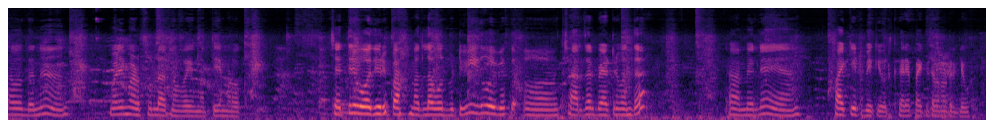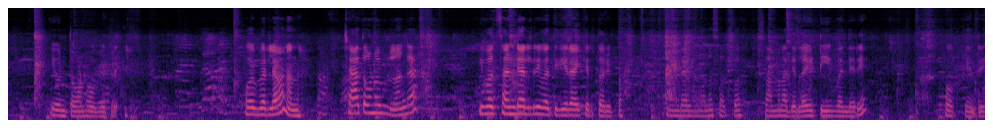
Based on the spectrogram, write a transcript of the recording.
ಹೌದನ? ಮಳೆ ಮಾಡಿ ಫುಲ್ ಆತು ನಾವು ಈಗ ಮತ್ತೆ ಏನು ಮಾಡ್ಬೇಕು? ಛತ್ರಿ ಓದಿವ್ರಿಪ್ಪ ಮೊದಲ ಓದ್ಬಿಟ್ಟಿವಿ ಇದು ಒಯ್ಬೇಕು. ಚಾರ್ಜರ್, ಬ್ಯಾಟ್ರಿ ಒಂದು. ಆಮೇಲೆ ಪ್ಯಾಕೆಟ್ ಬೇಕು ಇವ್ರು ಖರೆ ಪ್ಯಾಕೆಟ್ ಅವ ನೋಡ್ರಿ ನೀವು ಇವನ್ನ ತೊಗೊಂಡು ಹೋಗ್ಬೇಕ್ರಿ. ಹೋಗಿ ಬರ್ಲವ ನಾನು? ಚಹಾ ತೊಗೊಂಡು ಹೋಗ್ಬಿಡ್ಲ ನಂಗೆ. ಇವತ್ತು ಸಂಡೇ ಅಲ್ರಿ ಇವತ್ತು ಗಿರಾಕಿ ಹಾಕಿರ್ತಾವ್ರಿಪ್ಪ. ಹಂಗಾಗಿ ನಾನು ಸ್ವಲ್ಪ ಸಾಮಾನು ಅದೆಲ್ಲ ಈಗ ಬಂದೆ ರೀ. ಹೋಗ್ತೀನಿ ರೀ.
